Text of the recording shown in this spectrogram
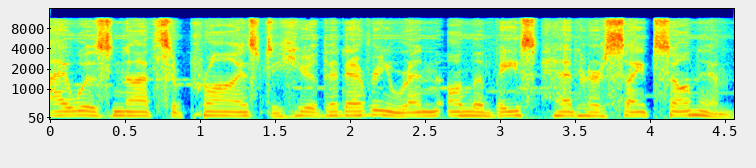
I was not surprised to hear that every wren on the base had her sights on him.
